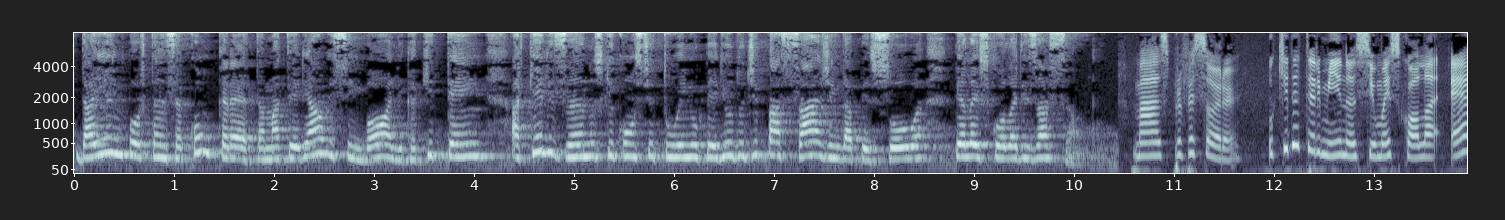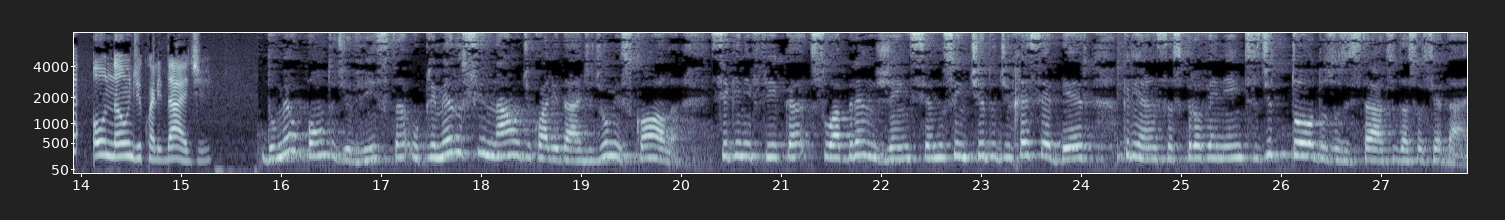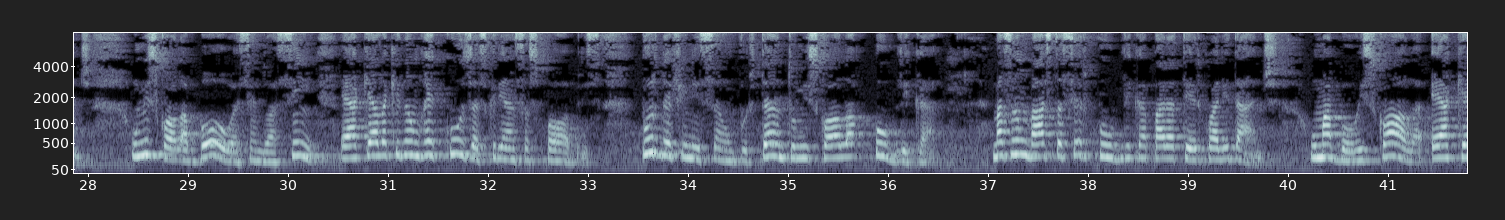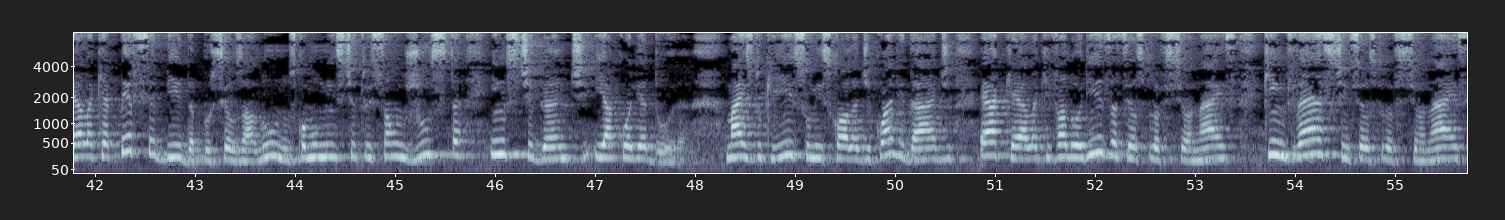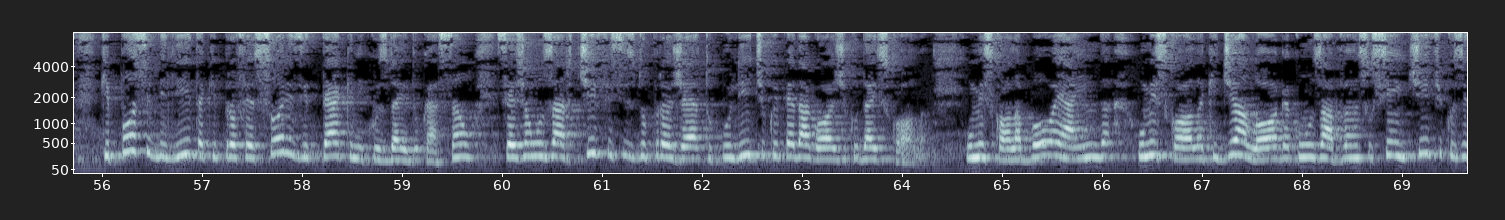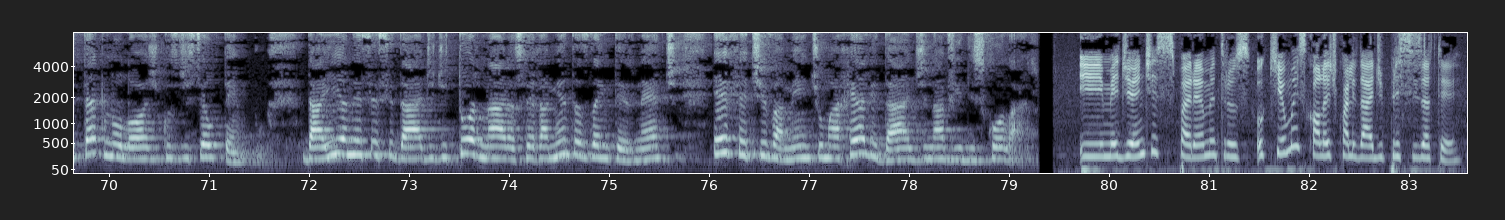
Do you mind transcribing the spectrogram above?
Daí a importância concreta, material e simbólica que tem aqueles anos que constituem o período de passagem da pessoa pela escolarização. Mas, professora, o que determina se uma escola é ou não de qualidade? Do meu ponto de vista, o primeiro sinal de qualidade de uma escola significa sua abrangência no sentido de receber crianças provenientes de todos os estratos da sociedade. Uma escola boa, sendo assim, é aquela que não recusa as crianças pobres. Por definição, portanto, uma escola pública. Mas não basta ser pública para ter qualidade. Uma boa escola é aquela que é percebida por seus alunos como uma instituição justa, instigante e acolhedora. Mais do que isso, uma escola de qualidade é aquela que valoriza seus profissionais, que investe em seus profissionais, que possibilita que professores e técnicos da educação sejam os artífices do projeto político e pedagógico da escola. Uma escola boa é ainda uma escola que dialoga com os avanços científicos e tecnológicos tecnológicos de seu tempo. Daí a necessidade de tornar as ferramentas da internet efetivamente uma realidade na vida escolar. E, mediante esses parâmetros, o que uma escola de qualidade precisa ter?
